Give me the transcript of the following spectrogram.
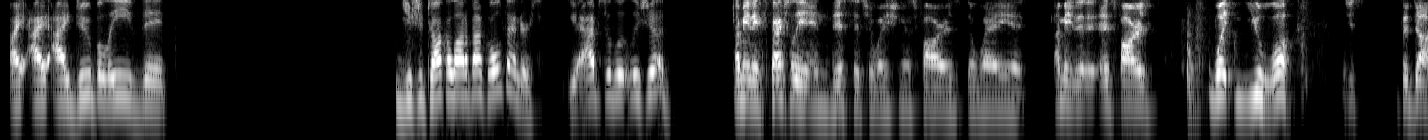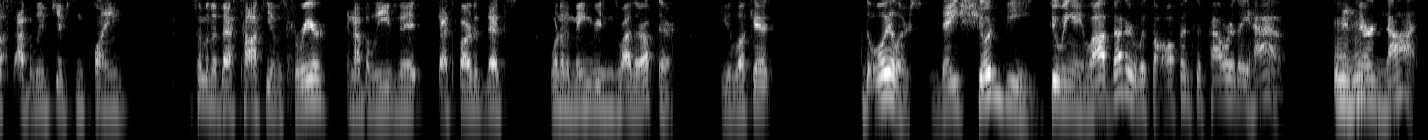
I, I I do believe that you should talk a lot about goaltenders. You absolutely should. I mean, especially in this situation, as far as the way it, I mean, as far as what you look, just the Ducks. I believe Gibson's playing some of the best hockey of his career, and I believe that that's part of that's one of the main reasons why they're up there. You look at the Oilers; they should be doing a lot better with the offensive power they have, Mhm. and they're not.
